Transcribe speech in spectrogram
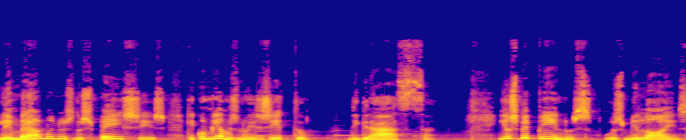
Lembramos-nos dos peixes que comíamos no Egito, de graça, e os pepinos, os milões,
